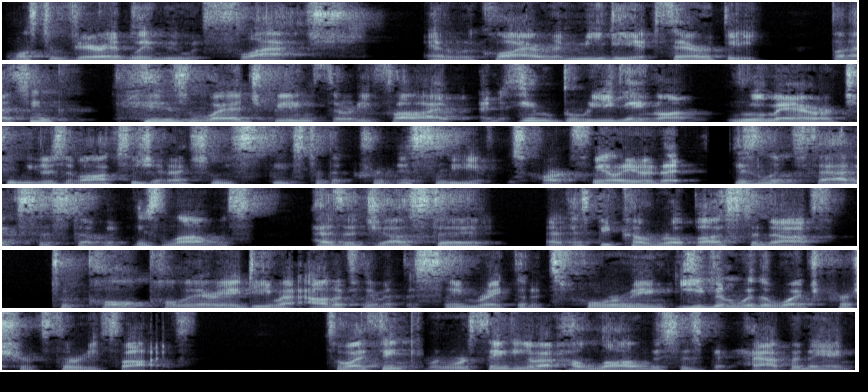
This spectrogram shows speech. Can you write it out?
almost invariably we would flash and require immediate therapy. But I think his wedge being 35 and him breathing on room air or two liters of oxygen actually speaks to the chronicity of his heart failure that his lymphatic system and his lungs has adjusted and has become robust enough to pull pulmonary edema out of him at the same rate that it's forming, even with a wedge pressure of 35. So I think when we're thinking about how long this has been happening,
